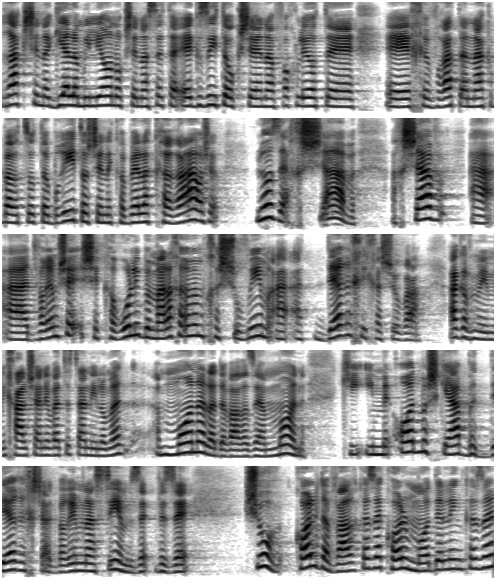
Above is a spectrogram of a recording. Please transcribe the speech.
רק כשנגיע למיליון, או כשנעשה את האקזיט, או כשנהפוך להיות אה, אה, חברת ענק בארצות הברית, או שנקבל הכרה, או ש... לא, זה עכשיו. עכשיו, הדברים ש, שקרו לי במהלך היום הם חשובים, הדרך היא חשובה. אגב, ממיכל, שאני עובדת אצלה, אני לומדת המון על הדבר הזה, המון, כי היא מאוד משקיעה בדרך שהדברים נעשים, זה, וזה, שוב, כל דבר כזה, כל modeling כזה,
